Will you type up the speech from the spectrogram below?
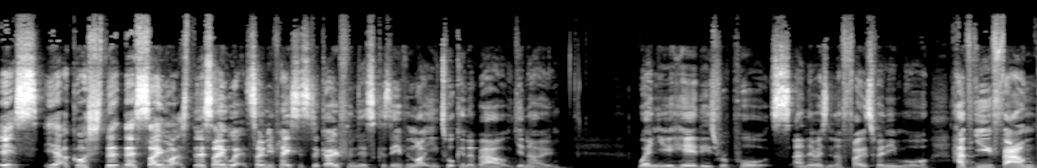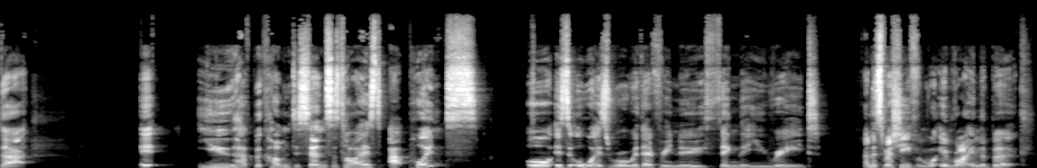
It's yeah, gosh. there's so much. There's so so many places to go from this because even like you talking about, you know, when you hear these reports and there isn't a photo anymore. Have you found that it you have become desensitized at points, or is it always raw with every new thing that you read, and especially even in writing the book?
